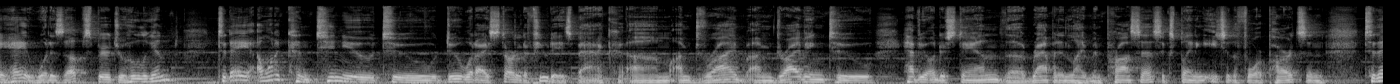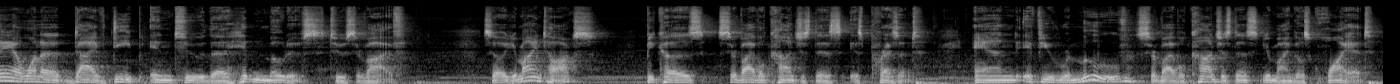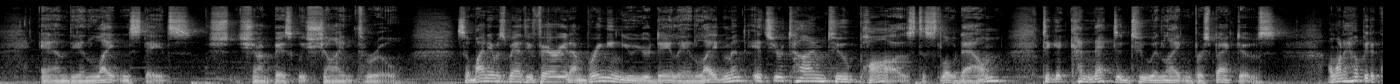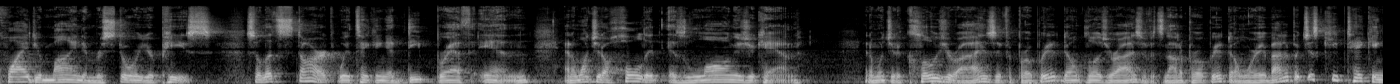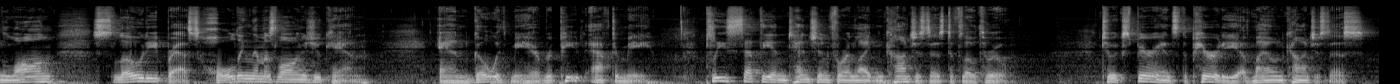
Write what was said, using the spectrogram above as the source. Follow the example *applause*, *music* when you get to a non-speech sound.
Hey, hey, what is up, spiritual hooligan? Today, I want to continue to do what I started a few days back. Um, I'm, drive, I'm driving to have you understand the rapid enlightenment process, explaining each of the four parts. And today, I want to dive deep into the hidden motives to survive. So, your mind talks because survival consciousness is present. And if you remove survival consciousness, your mind goes quiet and the enlightened states sh- basically shine through. So, my name is Matthew Ferry, and I'm bringing you your daily enlightenment. It's your time to pause, to slow down, to get connected to enlightened perspectives. I want to help you to quiet your mind and restore your peace. So, let's start with taking a deep breath in, and I want you to hold it as long as you can. And I want you to close your eyes if appropriate. Don't close your eyes if it's not appropriate. Don't worry about it. But just keep taking long, slow, deep breaths, holding them as long as you can. And go with me here. Repeat after me. Please set the intention for enlightened consciousness to flow through, to experience the purity of my own consciousness,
